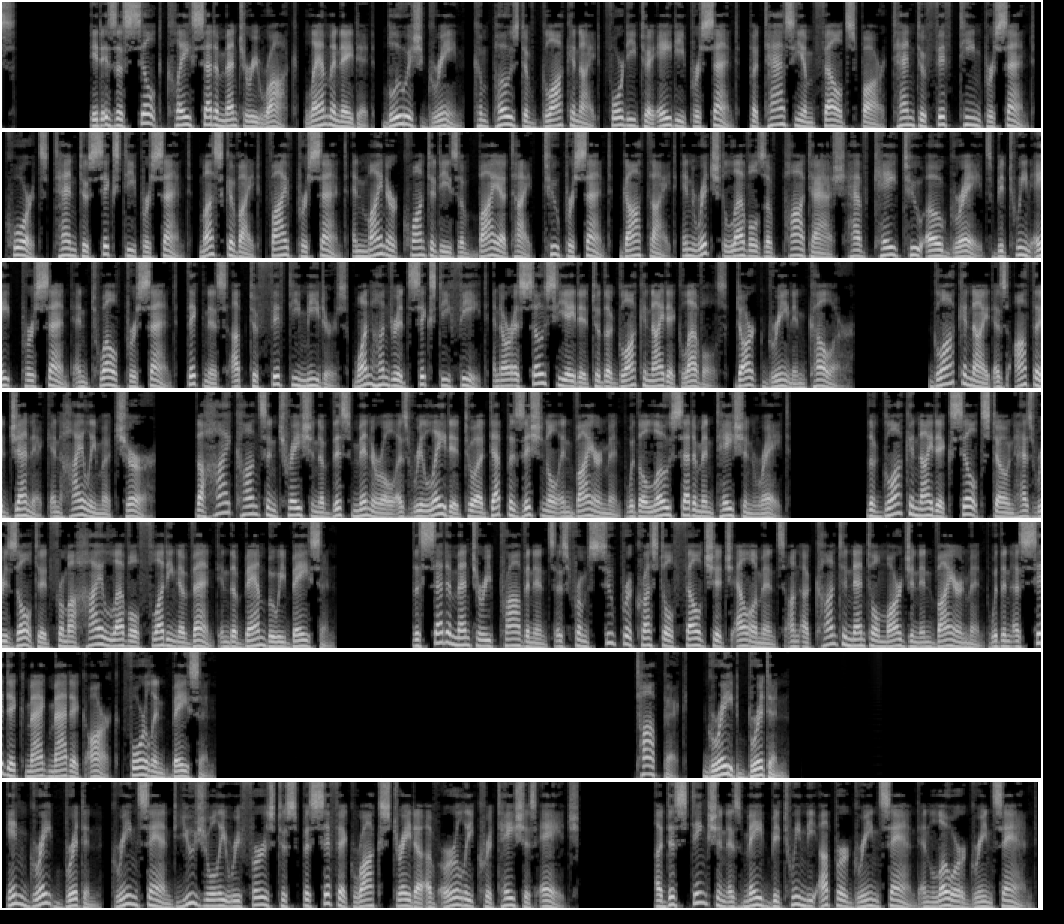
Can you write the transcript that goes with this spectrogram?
It is a silt clay sedimentary rock, laminated, bluish-green, composed of glauconite 40 to 80%, potassium feldspar 10 to 15%, quartz 10 to 60%, muscovite 5% and minor quantities of biotite 2%, goethite enriched levels of potash have K2O grades between 8% and 12%, thickness up to 50 meters, 160 feet and are associated to the glauconitic levels, dark green in color. Glauconite is authigenic and highly mature. The high concentration of this mineral is related to a depositional environment with a low sedimentation rate. The glauconitic siltstone has resulted from a high-level flooding event in the Bambuí Basin. The sedimentary provenance is from supracrustal felsic elements on a continental margin environment with an acidic magmatic arc Foreland Basin. Great Britain In Great Britain, green sand usually refers to specific rock strata of early Cretaceous age. A distinction is made between the upper green sand and lower green sand.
